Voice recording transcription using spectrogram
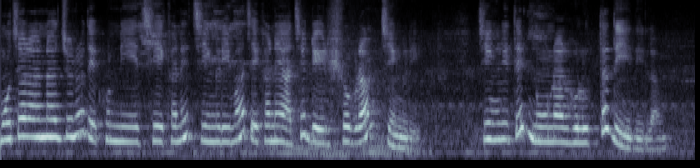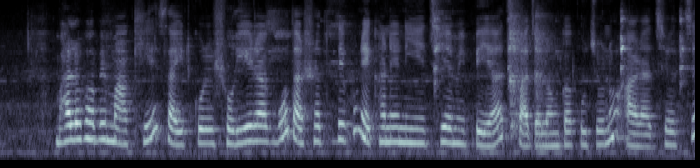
মোচা রান্নার জন্য দেখুন, নিয়েছি এখানে চিংড়ি মাছ। এখানে আছে দেড়শো গ্রাম চিংড়ি। চিংড়িতে নুন আর হলুদটা দিয়ে দিলাম। ভালোভাবে মাখিয়ে সাইড করে সরিয়ে রাখব। তার সাথে দেখুন, এখানে নিয়েছি আমি পেঁয়াজ, কাঁচা লঙ্কা কুচোনো, আর আছে হচ্ছে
